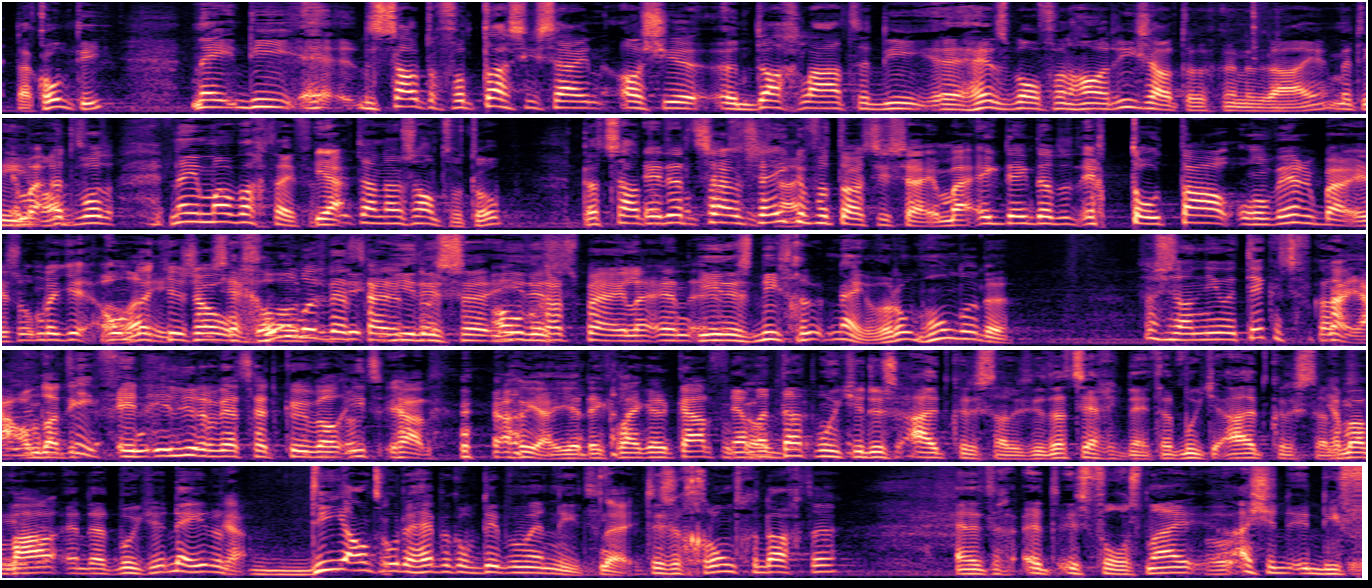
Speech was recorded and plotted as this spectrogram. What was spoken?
Daar komt hij. Nee, die, eh, het zou toch fantastisch zijn als je een dag later die eh, hensbal van Henri zou terug kunnen draaien. Met Ja, maar het wordt- Nee, maar wacht even. Ja. Geef daar nou eens antwoord op. Dat zou, Nee, dat zou zeker zijn? fantastisch zijn. Maar ik denk dat het echt totaal onwerkbaar is. Omdat je, omdat je zo ik honderd wedstrijden hier is, eh, over hier is- gaat spelen. En, Hier is niet... Nee, waarom honderden? Als je dan nieuwe tickets verkoopt. nou ja, omdat ik, in iedere wedstrijd kun je wel iets... Ja, oh ja je denkt gelijk aan een kaart Ja, maar dat moet je dus uitkristalliseren. Dat zeg ik net. Dat moet je uitkristalliseren. Ja, maar waar- En dat moet je... Nee, dat- Ja. die antwoorden heb ik op dit moment niet. Nee. Het is een grondgedachte. En het, het is volgens mij... Als je die,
